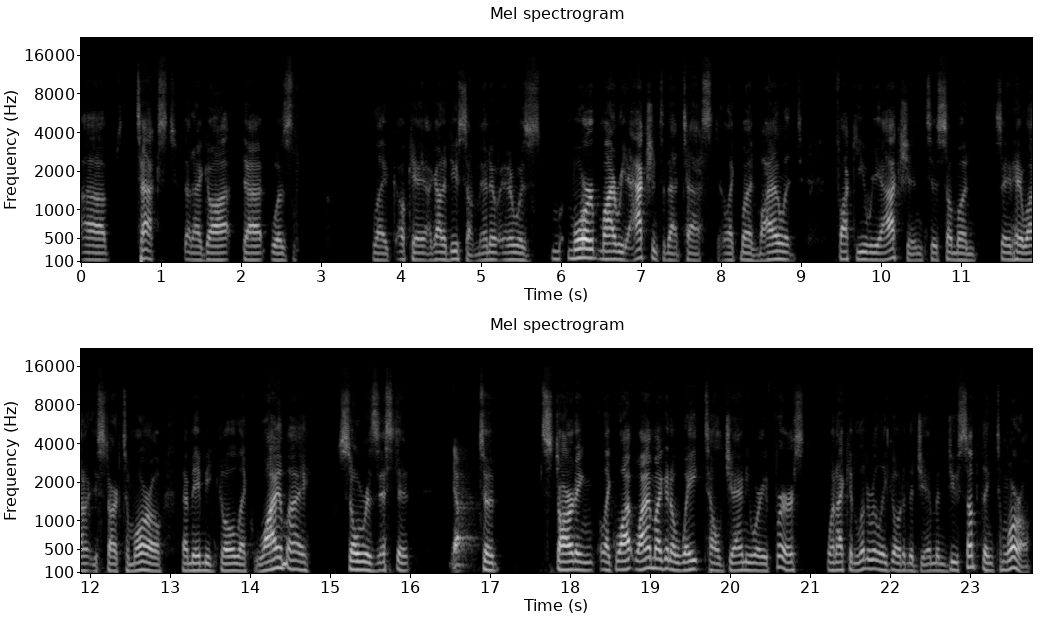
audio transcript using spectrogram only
uh, text that I got that was like, okay, I got to do something. And it, and it was more my reaction to that test, like my violent fuck you reaction to someone saying, hey, why don't you start tomorrow? That made me go like, why am I so resistant Yep. to starting? Like, why, why am I going to wait till January 1st when I could literally go to the gym and do something tomorrow?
